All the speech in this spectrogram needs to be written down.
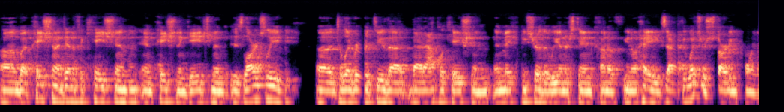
um, but patient identification and patient engagement is largely uh, delivered through that that application and making sure that we understand kind of you know hey exactly what's your starting point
